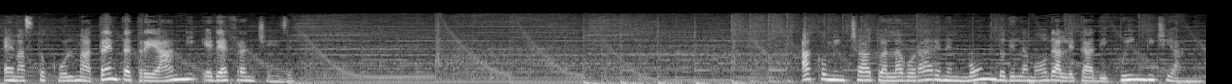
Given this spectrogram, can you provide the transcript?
Emma Stoccolma ha 33 anni ed è francese. Ha cominciato a lavorare nel mondo della moda all'età di 15 anni.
